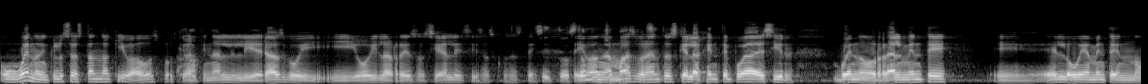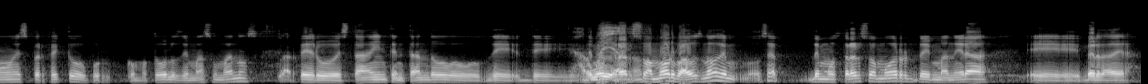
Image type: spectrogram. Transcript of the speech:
o bueno, incluso estando aquí, vamos, porque Ajá. al final el liderazgo y, y hoy las redes sociales y esas cosas te, Sí, te llevan a más ¿verdad? Entonces que la gente pueda decir, bueno, realmente eh, él obviamente no es perfecto por, como todos los demás humanos, Claro. pero está intentando de, demostrar huella, ¿no? su amor, vamos, ¿no? De- o sea, demostrar su amor de manera eh, verdadera,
